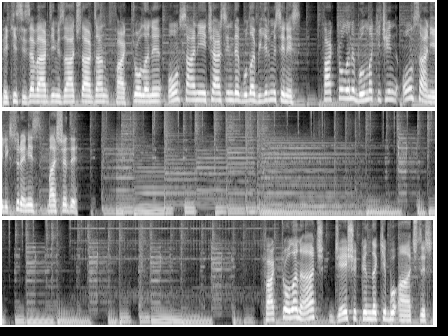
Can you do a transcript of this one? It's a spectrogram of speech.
Peki size verdiğimiz ağaçlardan farklı olanı 10 saniye içerisinde bulabilir misiniz? Farklı olanı bulmak için 10 saniyelik süreniz başladı. Farklı olan ağaç C şıkkındaki bu ağaçtır.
